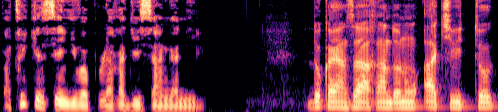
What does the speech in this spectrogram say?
Patrick Nsengiva pour la radio Sanganilo. De Kayanza, rendons-nous à Chivito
